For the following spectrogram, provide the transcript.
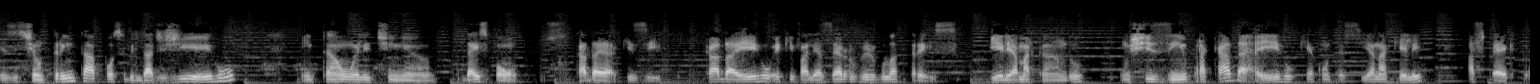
Existiam 30 possibilidades de erro, então ele tinha 10 pontos cada quesito. Cada erro equivale a 0,3. E ele ia marcando um xizinho para cada erro que acontecia naquele aspecto.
